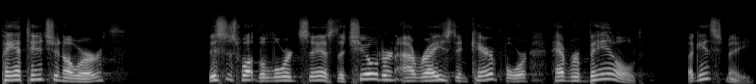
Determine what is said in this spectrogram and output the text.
pay attention, O earth. This is what the Lord says The children I raised and cared for have rebelled against me.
